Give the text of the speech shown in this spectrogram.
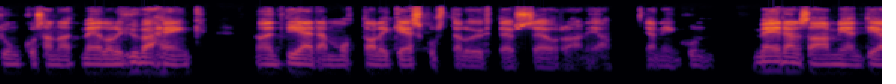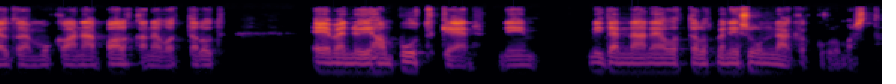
Dunku sanoi, että meillä oli hyvä henki, no en tiedä, mutta oli keskusteluyhteys seuraan ja, ja niin kuin meidän saamien tietojen mukaan nämä palkkaneuvottelut ei mennyt ihan putkeen, niin miten nämä neuvottelut meni sun näkökulmasta?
